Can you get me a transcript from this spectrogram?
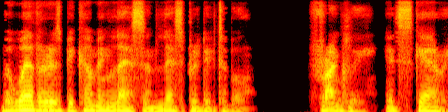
The weather is becoming less and less predictable. Frankly, it's scary.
